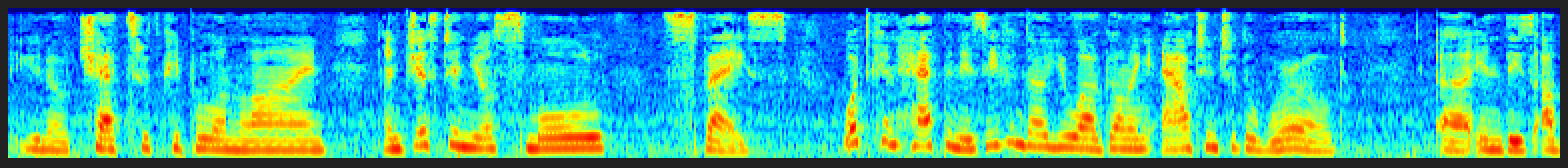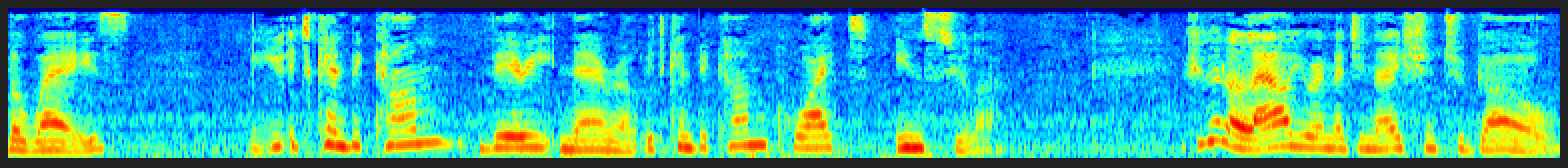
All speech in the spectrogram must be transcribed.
you know chats with people online and just in your small space, what can happen is even though you are going out into the world uh, in these other ways, you, it can become very narrow. It can become quite insular. If you can allow your imagination to go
